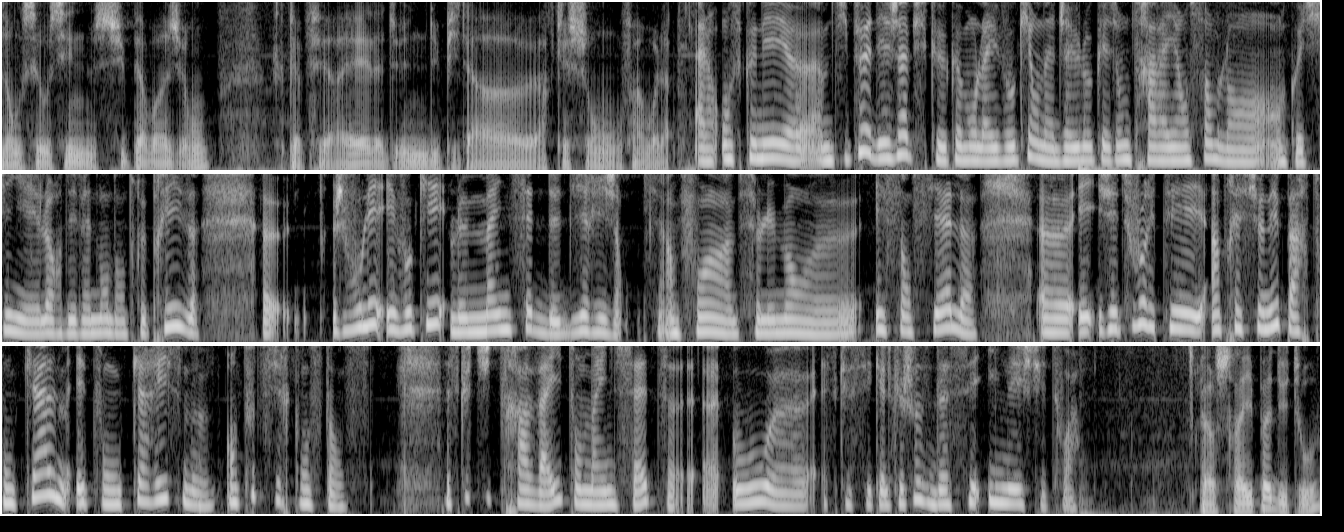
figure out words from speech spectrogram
Donc c'est aussi une superbe région. Le Cap Ferret, la dune du Pilat, Arcachon, enfin voilà. Alors, on se connaît un petit peu déjà, puisque comme on l'a évoqué, on a déjà eu l'occasion de travailler ensemble en, en coaching et lors d'événements d'entreprise. Je voulais évoquer le mindset de dirigeant. C'est un point absolument euh, essentiel. Euh, et j'ai toujours été impressionnée par ton calme et ton charisme en toutes circonstances. Est-ce que tu travailles ton mindset euh, ou est-ce que c'est quelque chose d'assez inné chez toi? Alors je travaille pas du tout.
